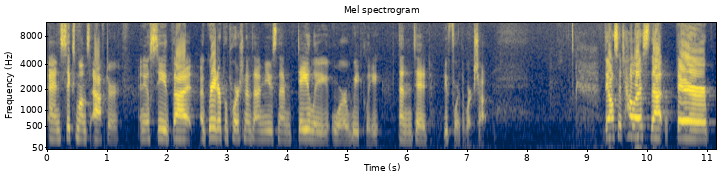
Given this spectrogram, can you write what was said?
and six months after. And you'll see that a greater proportion of them use them daily or weekly than did before the workshop. They also tell us that they're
